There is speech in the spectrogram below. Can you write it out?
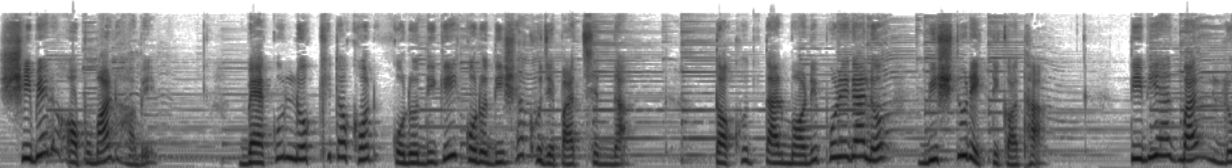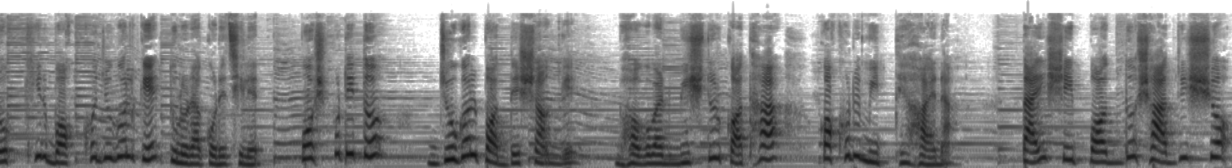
শিবের অপমান হবে। ব্যাকুল লক্ষ্মী তখন কোনো দিকেই কোনো দিশা খুঁজে পাচ্ছেন না। তখন তার মনে পড়ে গেল বিষ্ণুর একটি কথা। তিনি একবার লক্ষ্মীর বক্ষ যুগলকে তুলনা করেছিলেন। প্রস্ফুটিত যুগল পদ্মের সঙ্গে। ভগবান বিষ্ণুর কথা কখনো মিথ্যে হয় না। তাই সেই পদ্ম সাদৃশ্য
